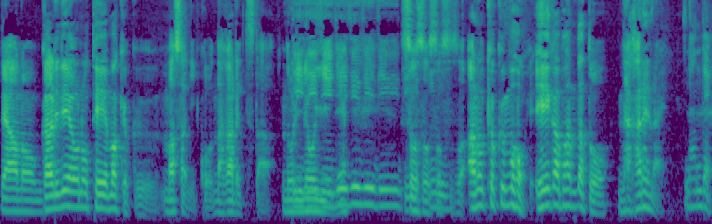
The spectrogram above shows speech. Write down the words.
であのガリレオのテーマ曲まさにこう流れてたノリのいいそうそうそうそう、あの曲も映画版だと流れないなんで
